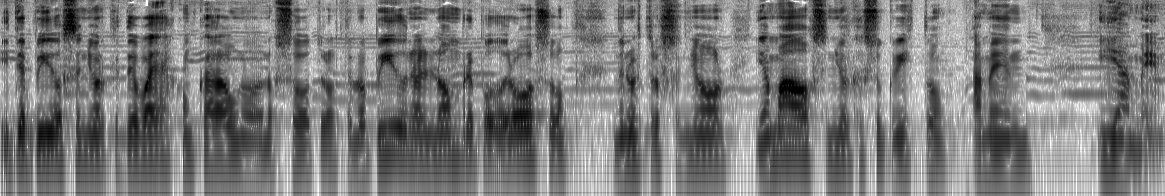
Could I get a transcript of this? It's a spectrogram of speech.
y te pido, Señor, que te vayas con cada uno de nosotros. Te lo pido en el nombre poderoso de nuestro Señor y amado Señor Jesucristo. Amén y amén.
